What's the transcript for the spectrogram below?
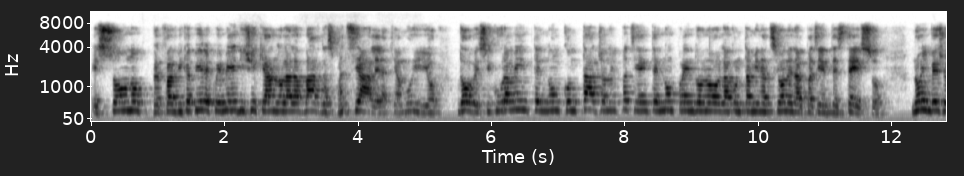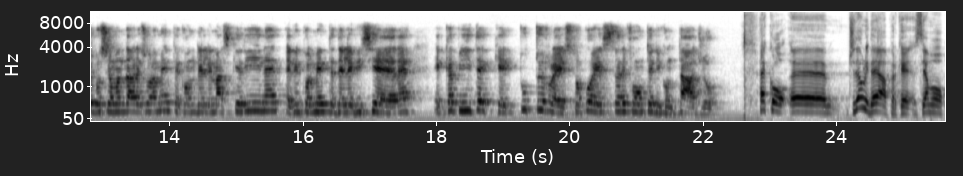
e sono, per farvi capire, quei medici che hanno la labarda spaziale, la chiamo io, dove sicuramente non contagiano il paziente e non prendono la contaminazione dal paziente stesso. Noi invece possiamo andare solamente con delle mascherine, eventualmente delle visiere e capite che tutto il resto può essere fonte di contagio. Ecco, eh, ci dà un'idea perché stiamo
